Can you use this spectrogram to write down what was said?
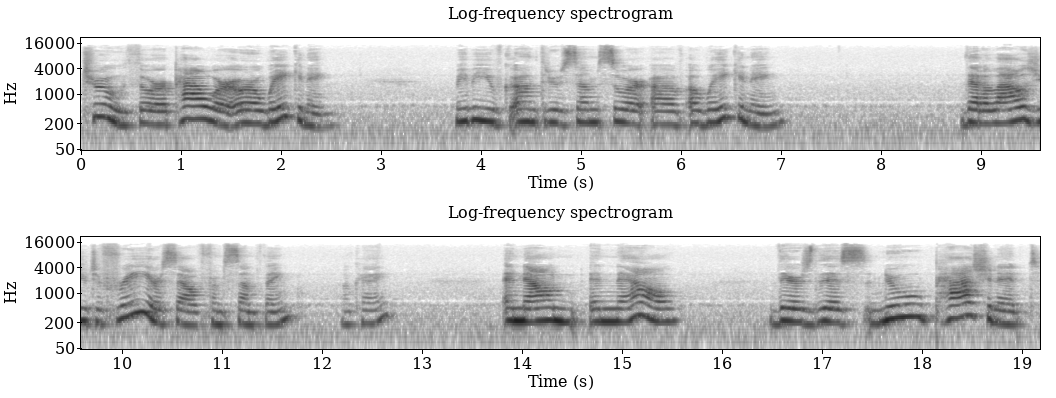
truth or power or awakening. Maybe you've gone through some sort of awakening that allows you to free yourself from something okay? And now and now there's this new passionate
